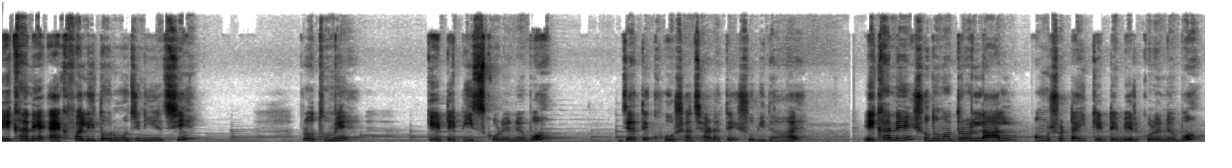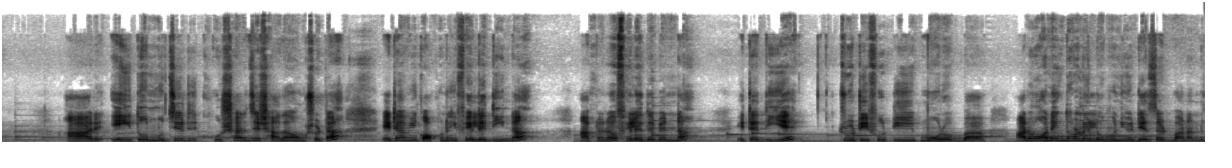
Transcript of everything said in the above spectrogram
এখানে এক ফালি তরমুজ নিয়েছি। প্রথমে কেটে পিস করে নেব, যাতে খোসা ছাড়াতে সুবিধা হয়। এখানে শুধুমাত্র লাল অংশটাই কেটে বের করে নেব। আর এই তরমুজের খোসার যে সাদা অংশটা, এটা আমি কখনোই ফেলে দিই না। আপনারাও ফেলে দেবেন না। এটা দিয়ে ট্রুটি ফুটি মোরব্বা আরও অনেক ধরনের লোভনীয় ডেজার্ট বানানো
